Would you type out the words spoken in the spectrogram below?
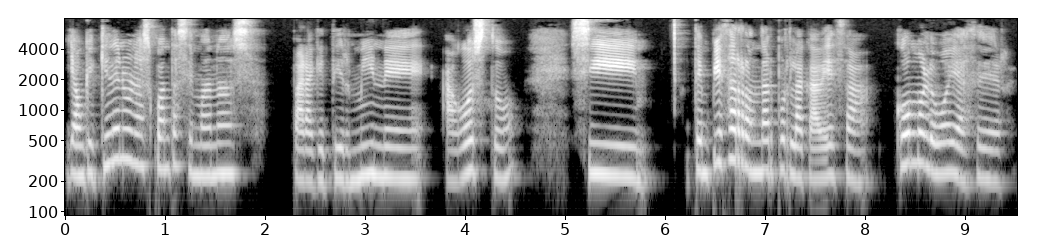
y aunque queden unas cuantas semanas para que termine agosto, si te empieza a rondar por la cabeza cómo lo voy a hacer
